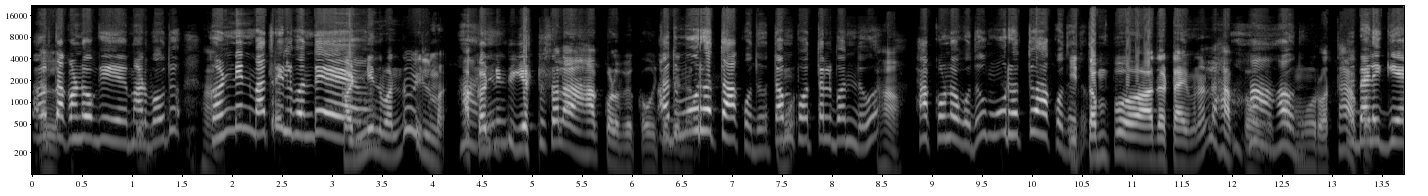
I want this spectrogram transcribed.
ಅವ್ರು. ತಗೊಂಡೋಗಿ ಮಾಡ್ಬೋದು. ಕಣ್ಣಿನ ಮಾತ್ರ ಇಲ್ಲಿ ಬಂದೇ ಕಣ್ಣಿನ ಒಂದು ಇಲ್ಮ ಆ ಕಣ್ಣಿಂದ ಎಷ್ಟು ಸಲ ಹಾಕೊಳ್ಬೇಕು ಅದು? ಮೂರ್ ಹೊತ್ತು ಹಾಕೋದು. ತಂಪು ಹೊತ್ತಲ್ಲಿ ಬಂದು ಹಾ. ಹಾಕೊಂಡು ಹೋಗೋದು. ಮೂರ್ ಹೊತ್ತು ಹಾಕೋದು ಈ ಅದು. ತಂಪು ಆದ ಟೈಮ್ನಲ್ಲಿ ಹಾ, ಹಾಕೋದು ಹೌದು. ಮೂರ್ ಹೊತ್ತು ಹಾಕೋದು ಬೆಳಿಗ್ಗೆ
